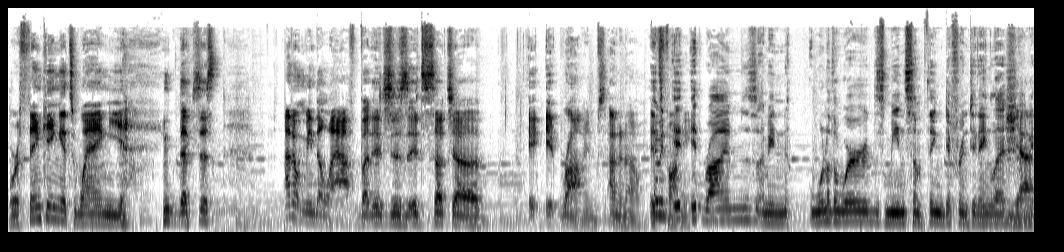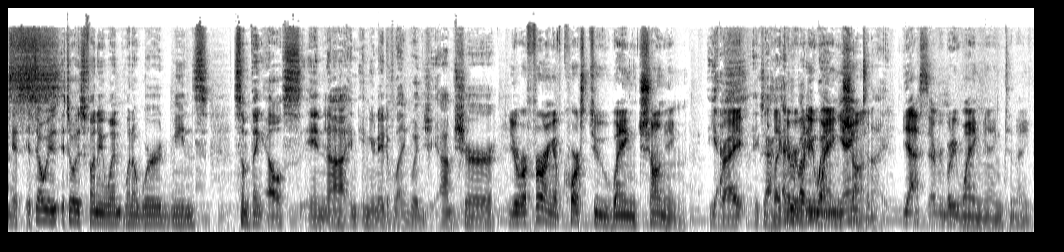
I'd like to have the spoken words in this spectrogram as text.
we're thinking it's Wang Yang. That's just. I don't mean to laugh, but it's just. It's such a. It, it rhymes. I don't know. It's I mean, funny. It, it rhymes. I mean, one of the words means something different in English. I mean, it's, it's always it's always funny when, when a word means something else in, uh, in in your native language. I'm sure. You're referring, of course, to Wang Chunging. Yes, right? exactly. Like Everybody everybody, Wang Wang, Yang Chung. tonight. Yes, everybody Wang Yang tonight.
